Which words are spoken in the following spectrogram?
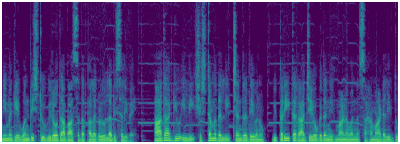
ನಿಮಗೆ ಒಂದಿಷ್ಟು ವಿರೋಧಾಭಾಸದ ಫಲಗಳು ಲಭಿಸಲಿವೆ. ಆದಾಗ್ಯೂ ಇಲ್ಲಿ ಶಿಷ್ಟಮದಲ್ಲಿ ಚಂದ್ರದೇವನು ವಿಪರೀತ ರಾಜಯೋಗದ ನಿರ್ಮಾಣವನ್ನು ಸಹ ಮಾಡಲಿದ್ದು,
